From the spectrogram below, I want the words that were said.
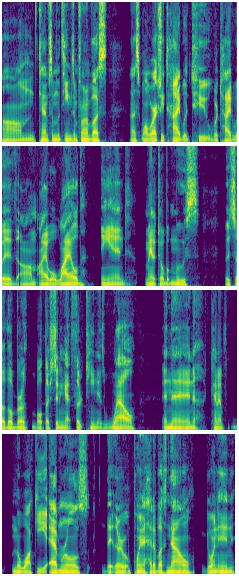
Um, kind of some of the teams in front of us. Uh, well, we're actually tied with two. We're tied with um, Iowa Wild and Manitoba Moose. So they'll both both are sitting at 13 as well. And then kind of Milwaukee Admirals, they, they're a point ahead of us now going in.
